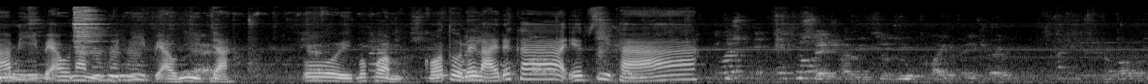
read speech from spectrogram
ามีไปเอานั่นพี่นี่ไปเอานี่จ้ะโอ้ยบ่พร้อม ขอโทษหลายๆเด้อค่ะ FC ค่ะ Stage having it's a little plate of each over. No problem.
